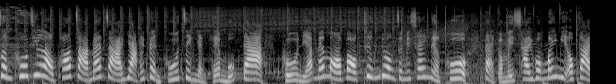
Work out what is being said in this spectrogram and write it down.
ส่วนคู่ที่เหล่าพ่อจ๋าแม่จ๋าอยากให้เป็นคู่จริงอย่างเข้มมุกดา คู่เนี้ยแม่หมอบอกถึงดวงจะไม่ใช่เหนือคู่ แต่ก็ไม่ใช่ว่าไม่มีโอกาส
